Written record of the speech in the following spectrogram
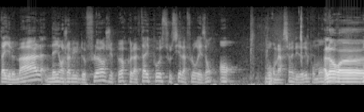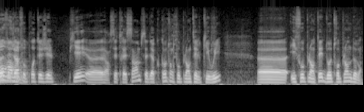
tailler le mâle? N'ayant jamais eu de fleurs, j'ai peur que la taille pose souci à la floraison en vous remercions et désolé pour mon. Alors, euh, déjà, il faut protéger le pied. Euh, alors, c'est très simple c'est-à-dire que quand on faut planter le kiwi, euh, il faut planter d'autres plantes devant.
